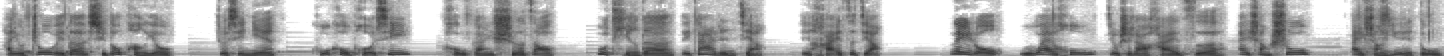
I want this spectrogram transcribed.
还有周围的许多朋友，这些年苦口婆心、口干舌燥，不停地对大人讲、对孩子讲，内容无外乎就是让孩子爱上书、爱上阅读。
